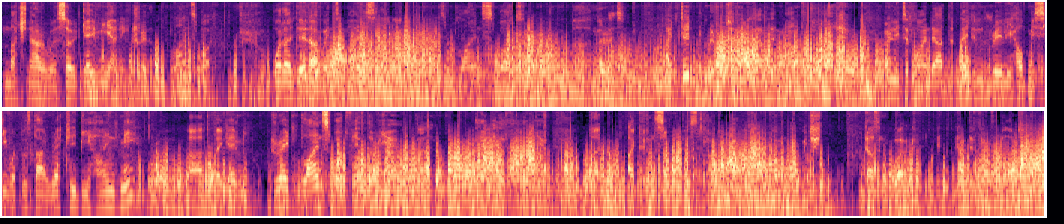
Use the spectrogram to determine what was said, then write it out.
much narrower so it gave me an incredible blind spot. What I did I went to and got these blind spot uh, mirrors. I did originally have them mounted flush only to find out that they didn't really help me see what was directly behind me. Uh, they gave me great blind spot field of view and angular field of view but I couldn't see what was coming doesn't work it, it defeats the object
